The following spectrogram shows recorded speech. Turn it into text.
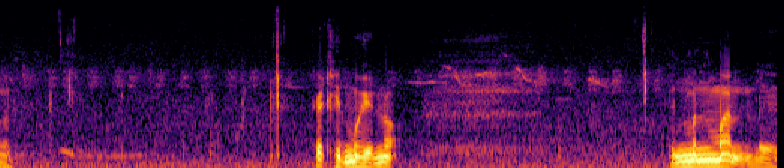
นั่นถ้าเห็นโมเห็นเนาะเป็นมันมันๆเลย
